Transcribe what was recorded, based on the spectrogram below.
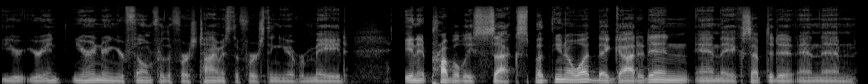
you're you're in, you're entering your film for the first time. It's the first thing you ever made, and it probably sucks. But you know what? They got it in and they accepted it, and then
